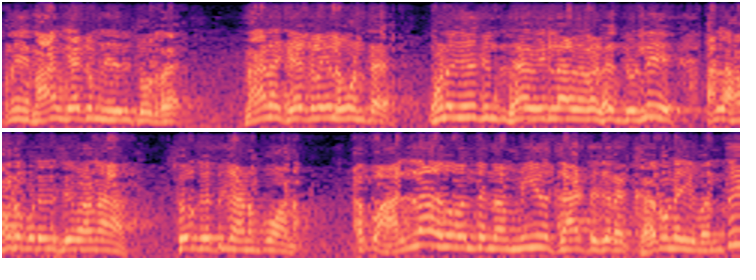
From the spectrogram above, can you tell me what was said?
உடனே நான் கேட்க எது சொல்றேன் நானே கேட்கல உன்ட்ட உனக்கு இருக்கு தேவையில்லாத வேலைன்னு சொல்லி அல்ல அவனை போட்டு செய்வானா? சொர்க்கத்துக்கு அனுப்புவானா அப்ப அல்லாஹ் வந்து நம்ம மீது காட்டுகிற கருணை வந்து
